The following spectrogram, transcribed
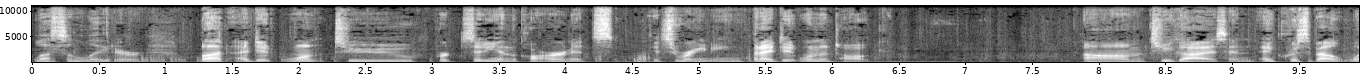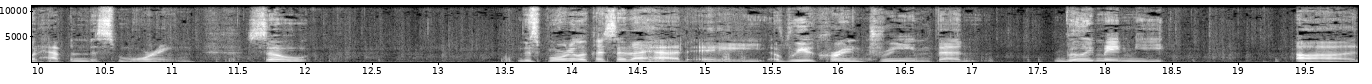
lesson later. But I did want to. We're sitting in the car and it's it's raining, but I did want to talk um, to you guys and and Chris about what happened this morning. So this morning, like I said, I had a, a reoccurring dream that really made me uh,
